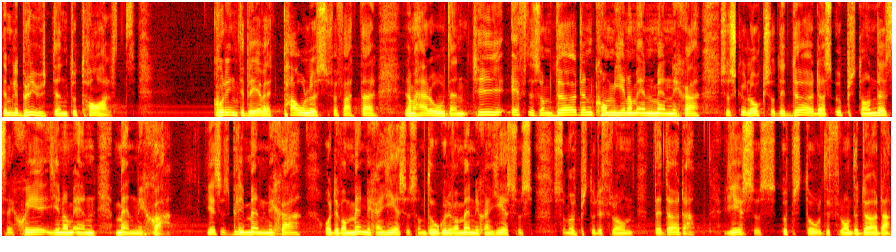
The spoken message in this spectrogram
den blir bruten totalt. Korinthierbrevet, Paulus författar de här orden. Ty eftersom döden kom genom en människa så skulle också det dödas uppståndelse ske genom en människa. Jesus blir människa och det var människan Jesus som dog och det var människan Jesus som uppstod ifrån de döda. Jesus uppstod ifrån de döda.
